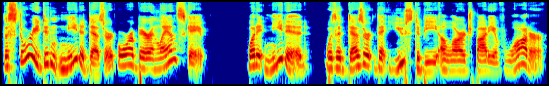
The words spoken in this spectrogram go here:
The story didn't need a desert or a barren landscape. What it needed was a desert that used to be a large body of water.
